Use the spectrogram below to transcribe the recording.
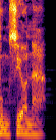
funciona.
